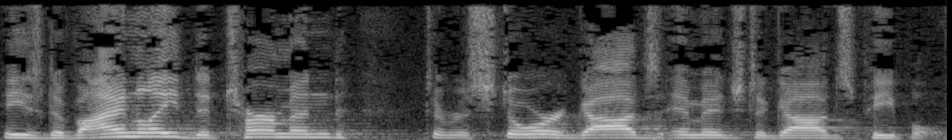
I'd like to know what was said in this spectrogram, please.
He's divinely determined to restore God's image to God's people.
